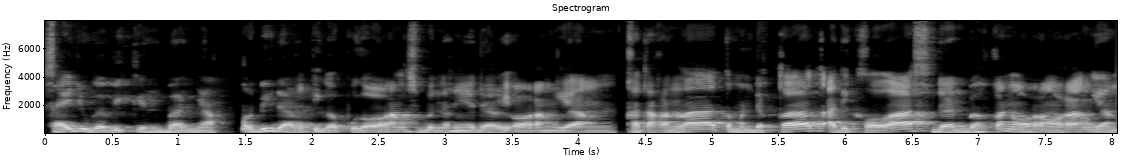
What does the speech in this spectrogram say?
Saya juga bikin banyak, lebih dari 30 orang sebenarnya dari orang yang katakanlah teman dekat, adik kelas, dan bahkan orang-orang yang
